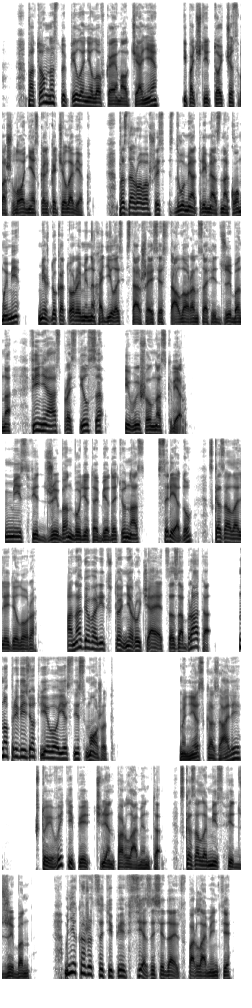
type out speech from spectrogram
Потом наступило неловкое молчание, и почти тотчас вошло несколько человек. Поздоровавшись с двумя-тремя знакомыми, между которыми находилась старшая сестра Лоренса Фиджибана, Финиас простился и вышел на сквер. «Мисс Фиджибан будет обедать у нас в среду», — сказала леди Лора. «Она говорит, что не ручается за брата, но привезет его, если сможет». «Мне сказали, что и вы теперь член парламента», — сказала мисс Фиджибан. «Мне кажется, теперь все заседают в парламенте.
